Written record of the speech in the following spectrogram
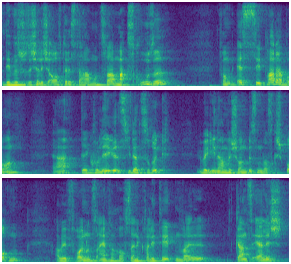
Den wirst du sicherlich auch auf der Liste haben. Und zwar Max Kruse vom SC Paderborn. Ja, der Kollege ist wieder zurück über ihn haben wir schon ein bisschen was gesprochen, aber wir freuen uns einfach auf seine Qualitäten, weil ganz ehrlich,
